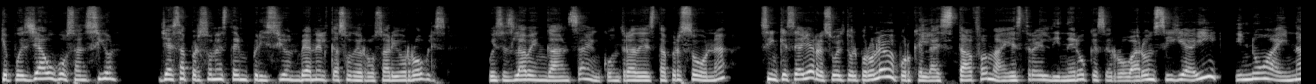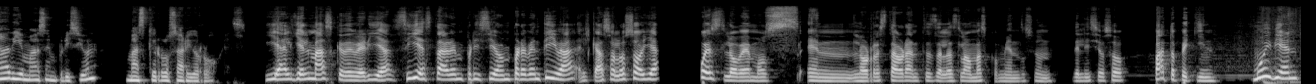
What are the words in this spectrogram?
que pues ya hubo sanción, ya esa persona está en prisión. Vean el caso de Rosario Robles. Pues es la venganza en contra de esta persona sin que se haya resuelto el problema, porque la estafa maestra, el dinero que se robaron sigue ahí y no hay nadie más en prisión más que Rosario Robles. Y alguien más que debería sí estar en prisión preventiva, el caso Lozoya, pues lo vemos en los restaurantes de las Lomas comiéndose un delicioso pato pequín. Muy bien,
